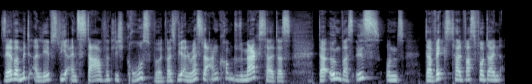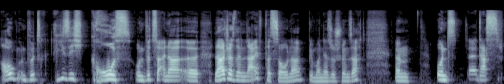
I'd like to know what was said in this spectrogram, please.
selber miterlebst, wie ein Star wirklich groß wird. Weißt du, wie ein Wrestler ankommt und du merkst halt, dass da irgendwas ist und da wächst halt was vor deinen Augen und wird riesig groß und wird zu einer äh, larger-than-life-Persona, wie man ja so schön sagt. Ähm, und äh, das,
